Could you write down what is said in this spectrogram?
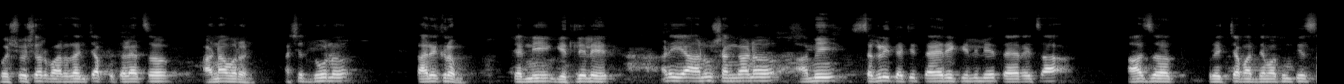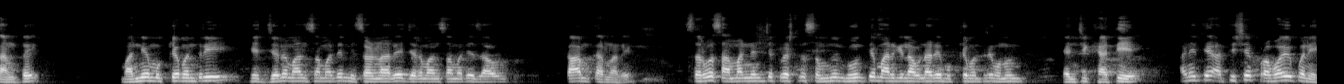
बसवेश्वर महाराजांच्या पुतळ्याचं अनावरण असे दोन कार्यक्रम त्यांनी घेतलेले आहेत. आणि या अनुषंगानं आम्ही सगळी त्याची तयारी केलेली आहे. तयारीचा आज प्रेसच्या माध्यमातून ते सांगतोय. मान्य मुख्यमंत्री हे जनमानसामध्ये मिसळणारे जनमानसामध्ये जाऊन काम करणारे सर्वसामान्यांचे प्रश्न समजून घेऊन ते मार्गी लावणारे मुख्यमंत्री म्हणून त्यांची ख्याती आहे. आणि ते अतिशय प्रभावीपणे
